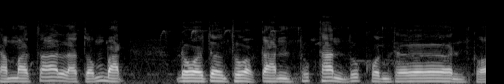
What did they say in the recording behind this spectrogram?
ธรรมชาติสมบัติ โดยจนทั่วกันทุกท่านทุกคนเทินขอ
